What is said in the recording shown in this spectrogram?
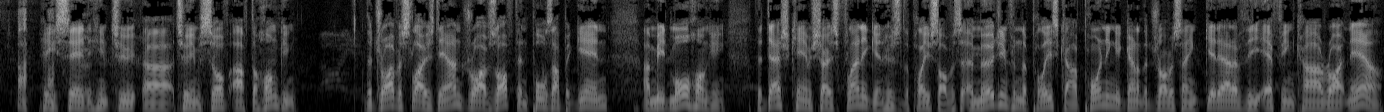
he said him to, uh, to himself after honking. The driver slows down, drives off, then pulls up again amid more honking. The dash cam shows Flanagan, who's the police officer, emerging from the police car, pointing a gun at the driver, saying, Get out of the effing car right now.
